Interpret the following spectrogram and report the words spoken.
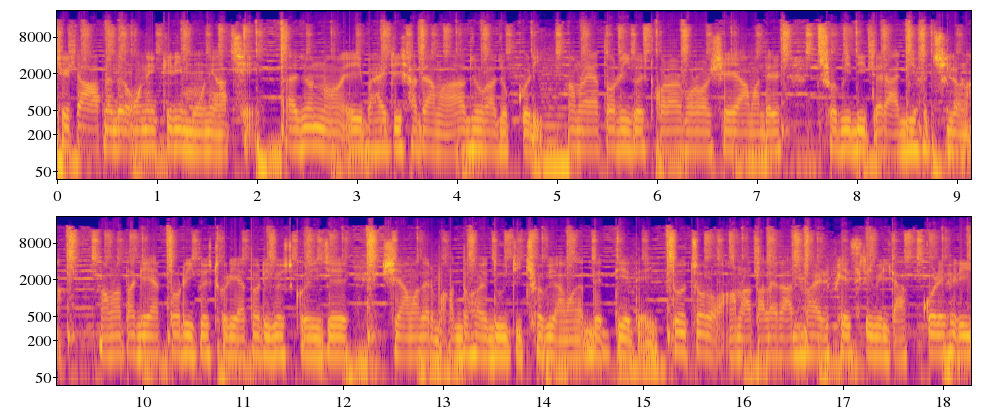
সেটা আপনাদের অনেকেরই মনে আছে। তাই জন্য এই ভাইটির সাথে আমরা যোগাযোগ করি। আমরা এত রিকোয়েস্ট করার পরও সে আমাদের ছবি দিতে রাজি হচ্ছিল না। আমরা তাকে এত রিকোয়েস্ট করি, এত রিকোয়েস্ট করি যে সে আমাদের বাধ্য হয় দুইটি ছবি আমাদের দিয়ে দেয়। তো চলো, আমরা তাহলে রাত ভাইয়ের ফেস রিভিলটা করে ফেলি।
